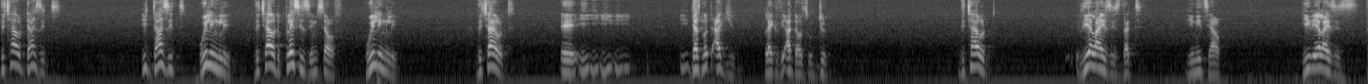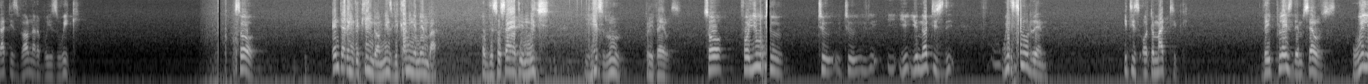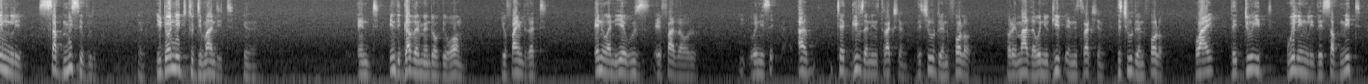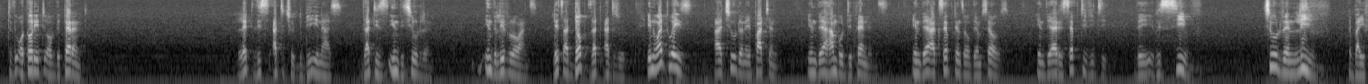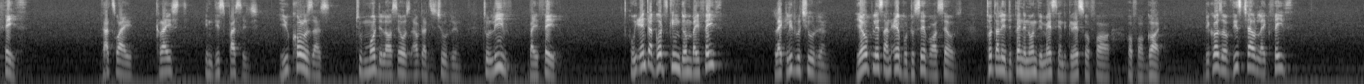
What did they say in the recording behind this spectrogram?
The child does it. He does it willingly. The child places himself willingly. The child uh, he, he, he, he does not argue like the adults would do. The child realizes that he needs help. He realizes that he's vulnerable, he's weak. So, entering the kingdom means becoming a member of the society in which his rule prevails. So for you to to to you, you notice the, with children it is automatic. They place themselves willingly, submissively. You don't need to demand it. You know. And in the government of the home, you find that anyone here who's a father or when he say, uh, take, gives an instruction, the children follow. Or a mother, when you give an instruction, the children follow. Why? They do it willingly. They submit to the authority of the parent. Let this attitude be in us that is in the children, in the little ones. Let's adopt that attitude. In what ways are children a pattern? In their humble dependence, in their acceptance of themselves, in their receptivity. They receive. Children live by faith. That's why Christ, in this passage, he calls us to model ourselves after the children, to live by faith. We enter God's kingdom by faith, like little children, helpless and able to save ourselves, totally dependent on the mercy and grace of our, of our God. Because of this childlike faith,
